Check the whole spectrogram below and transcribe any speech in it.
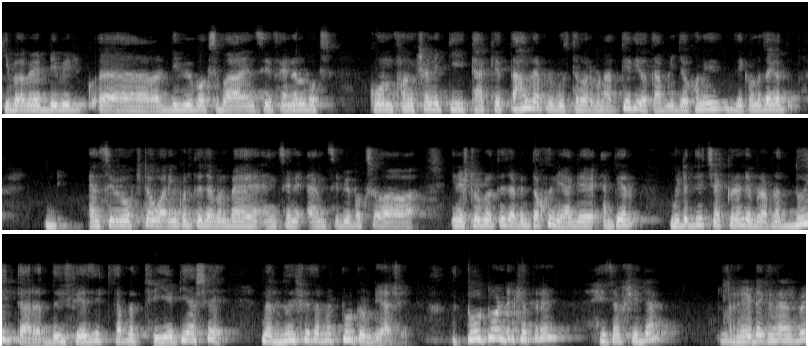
কীভাবে ডিবির ডিবি বক্স বা এনসি ফাইনাল বক্স কোন ফাংশনে কি থাকে, তাহলে আপনি বুঝতে পারবেন। আর তৃতীয়ত, আপনি যখনই যে কোনো জায়গাতে এনসিবি বক্সটা ওয়ারিং করতে যাবেন বা এনসিবি বক্স ইনস্টল করতে যাবেন, তখনই আগে অ্যাম্পিয়ার মিটার দিয়ে চেক করে নেবেন আপনার দুই তার, দুই ফেজে কি আপনার থ্রি এইটি আসে না দুই ফেজ আপনার টু টোয়েন্টি আসে। টু টোয়েন্টির ক্ষেত্রে হিসাব সিধা রেড এখানে আসবে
